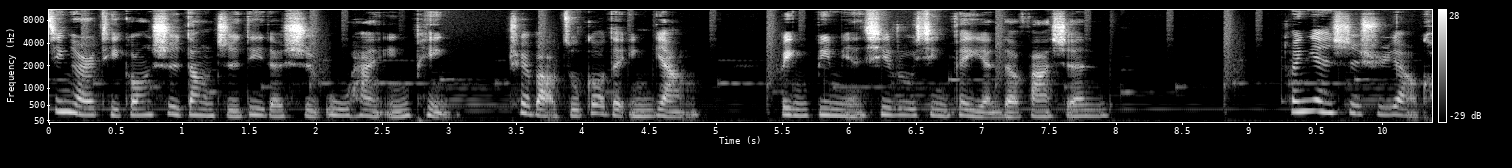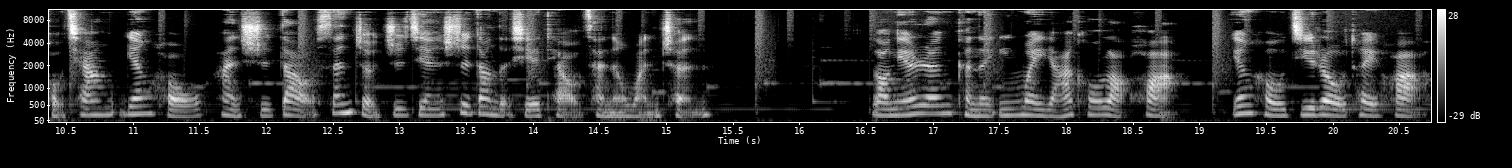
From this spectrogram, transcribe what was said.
进而提供适当质地的食物和饮品，确保足够的营养。并避免吸入性肺炎的发生。吞咽是需要口腔、咽喉和食道三者之间适当的协调才能完成。老年人可能因为牙口老化、咽喉肌肉退化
